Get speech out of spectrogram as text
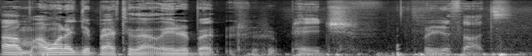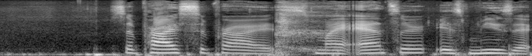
Um, I want to get back to that later, but Paige, what are your thoughts? Surprise, surprise. My answer is music.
